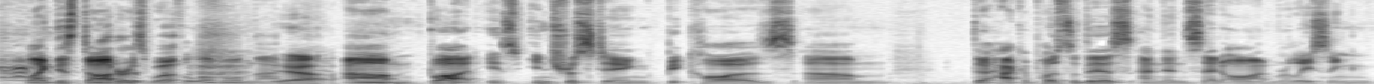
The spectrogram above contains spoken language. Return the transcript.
like this data is worth a lot more than that. yeah. Um, but it's interesting because um, the hacker posted this and then said, "Oh, I'm releasing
